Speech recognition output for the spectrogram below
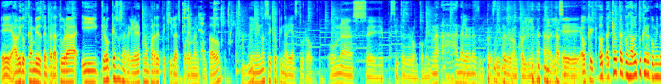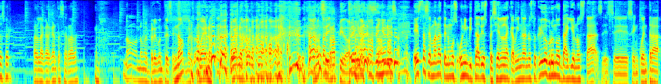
Eh, ha habido cambios de temperatura y creo que eso se arreglaría con un par de tequilas, por ahí me han contado. Eh, no sé qué opinarías tú, Raúl. Unas eh, pastitas de broncolín. Una, ah, ándale, unas pastillitas de broncolín. ok, otra- ¿Qué otra cosa? A ver, ¿tú qué recomiendas, Fer? Para la garganta cerrada. No, no me preguntes eso. ¿No? Bueno, bueno, con- No tan rápido. Señoras y señores, esta semana tenemos un invitado especial en la cabina. Nuestro querido Bruno Daggio no está, se, se- se encuentra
